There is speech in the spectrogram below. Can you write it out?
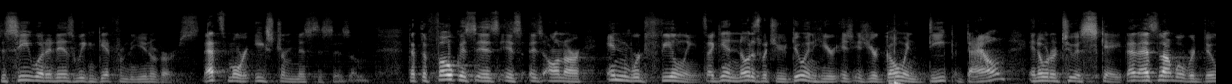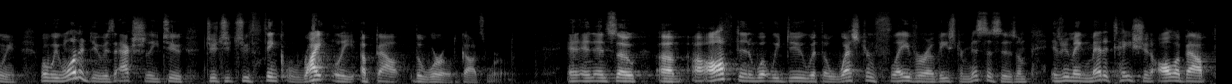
to see what it is we can get from the universe. That's more Eastern mysticism. That the focus is, is, is on our inward feelings. Again, notice what you're doing here is, is you're going deep down in order to escape. That, that's not what we're doing. What we want to do is actually to, to, to, to think rightly about the world, God's world. And, and, and so um, often what we do with the Western flavor of Eastern mysticism is we make meditation all about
